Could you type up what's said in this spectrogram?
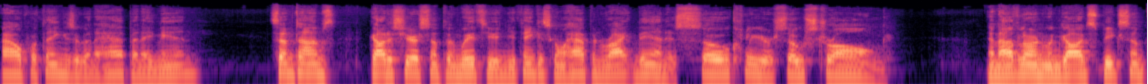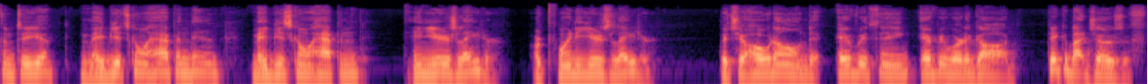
powerful things are going to happen. Amen. Sometimes God will share something with you and you think it's going to happen right then. It's so clear, so strong. And I've learned when God speaks something to you, maybe it's going to happen then, maybe it's going to happen 10 years later or 20 years later. But you hold on to everything, every word of God. Think about Joseph.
